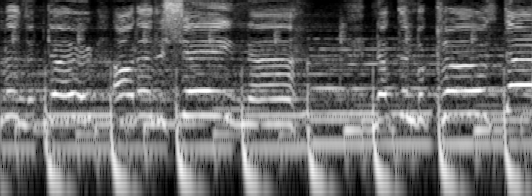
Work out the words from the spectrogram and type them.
All of the dirt, out of the shame now. Nothing but closed doors,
